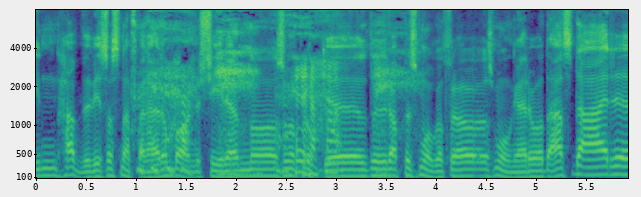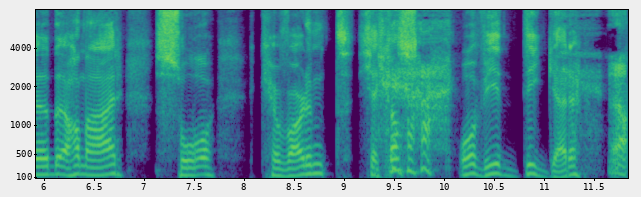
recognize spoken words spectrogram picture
inn haugevis av snapper her om barneskirenn og som å plukke rappe smågodt fra småunger. Og det er, så det er, eh, det, han er så kvalmt kjekkas, og vi digger det. Ja.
